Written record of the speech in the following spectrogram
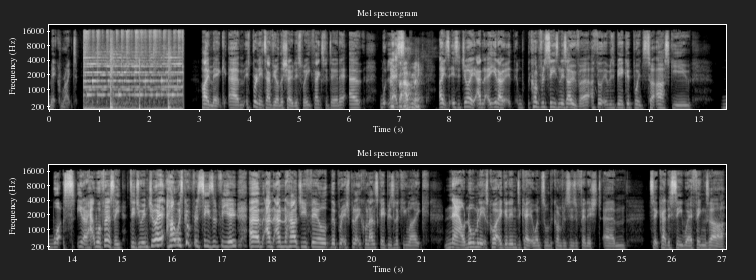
Mick Wright. Hi, Mick. Um, it's brilliant to have you on the show this week. Thanks for doing it. Uh, Thanks for having me. Oh, it's, it's a joy, and uh, you know, conference season is over. I thought it would be a good point to ask you what's you know how, well firstly did you enjoy it? How was conference season for you? Um and and how do you feel the british political landscape is looking like now? Normally it's quite a good indicator once all the conferences are finished um to kind of see where things are.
